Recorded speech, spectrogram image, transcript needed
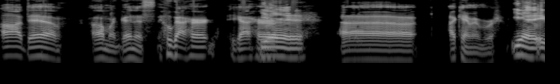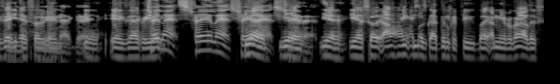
oh, damn. Oh my goodness. Who got hurt? He got hurt. Yeah, Uh, I can't remember. yeah, exactly. Yeah, so and that good. yeah, yeah, exactly. Trey Yeah, Lance. Trey Lance. Trey yeah, Lance. Trey yeah, Lance. yeah, yeah. So I, I almost got them confused, but I mean, regardless,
